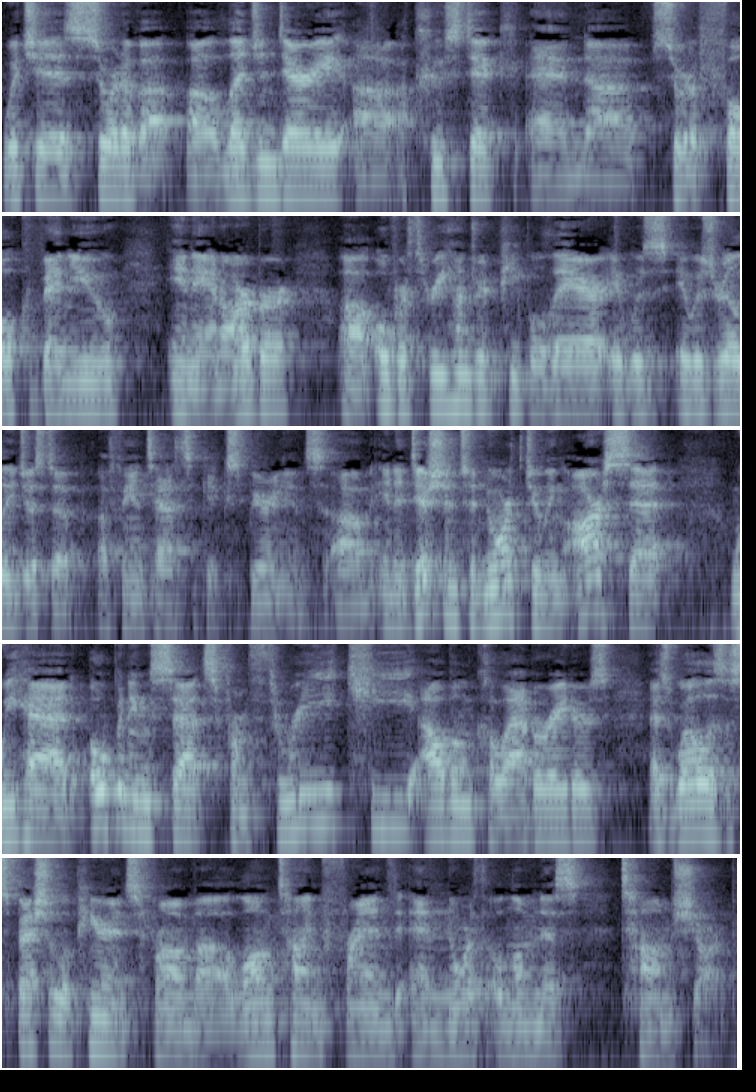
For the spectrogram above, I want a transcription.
which is sort of a, a legendary uh, acoustic and uh, sort of folk venue in Ann Arbor. Uh, over 300 people there. It was it was really just a, a fantastic experience. Um, in addition to North doing our set, we had opening sets from three key album collaborators, as well as a special appearance from a longtime friend and North alumnus Tom Sharpe.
